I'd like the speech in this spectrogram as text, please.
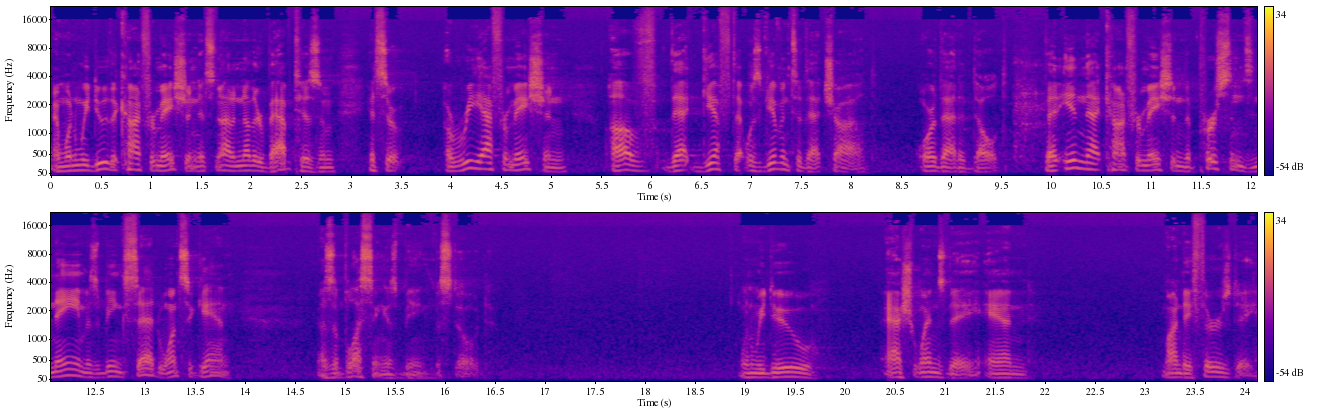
And when we do the confirmation, it's not another baptism, it's a, a reaffirmation of that gift that was given to that child or that adult. That in that confirmation, the person's name is being said once again as a blessing is being bestowed. When we do Ash Wednesday and Maundy, Thursday,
